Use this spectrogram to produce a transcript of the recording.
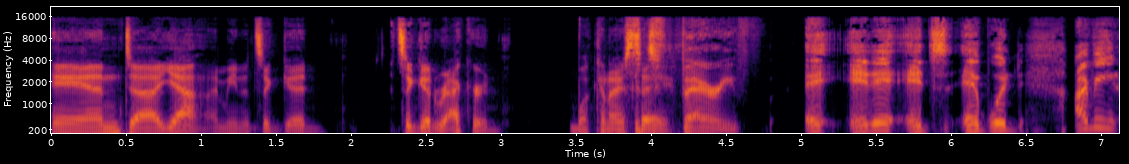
And uh, yeah, I mean, it's a good, it's a good record. What can I say? It's very it, it it's it would i mean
